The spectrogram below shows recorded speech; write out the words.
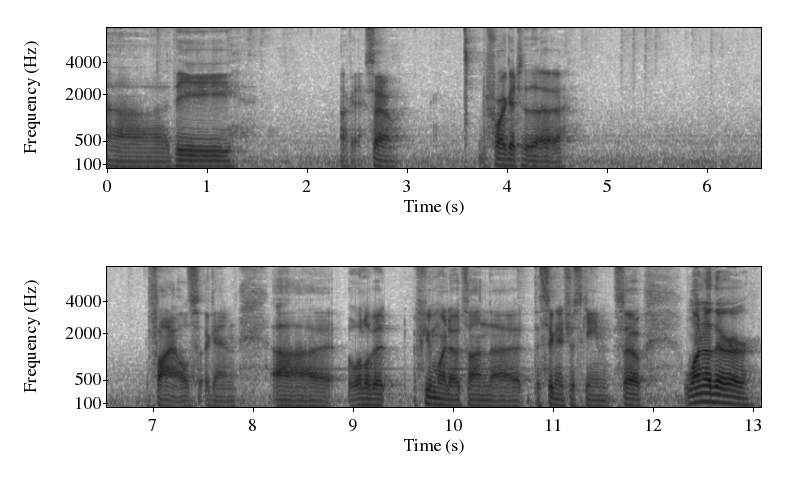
uh, the, okay, so before I get to the files again. Uh, a little bit, a few more notes on the, the signature scheme. So one other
